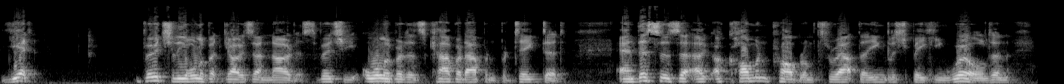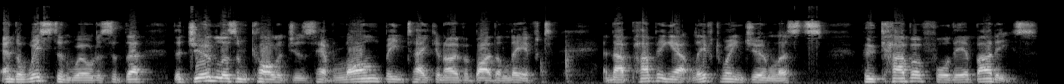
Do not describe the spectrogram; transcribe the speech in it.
Yet virtually all of it goes unnoticed. Virtually all of it is covered up and protected. And this is a, a common problem throughout the English speaking world and, and the Western world is that the, the journalism colleges have long been taken over by the left and they're pumping out left wing journalists who cover for their buddies.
